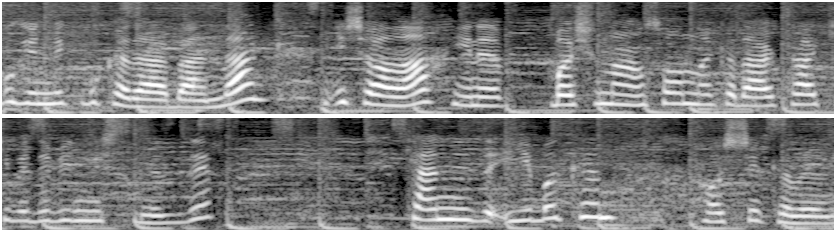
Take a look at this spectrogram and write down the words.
Bugünlük bu kadar benden. İnşallah yine başından sonuna kadar takip edebilmişsinizdir. Kendinize iyi bakın. Hoşçakalın.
